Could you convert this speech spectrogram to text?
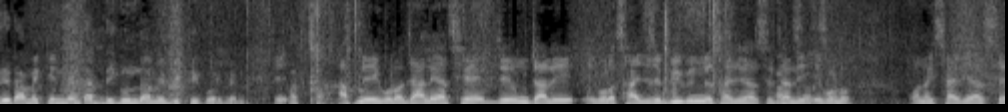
যে দামে কিনবেন তার দ্বিগুণ দামে বিক্রি করবেন। আচ্ছা। আপনি এগুলো জালি আছে যেমন জালি এগুলো সাইজ আছে বিভিন্ন সাইজে আছে জালি আচ্ছা, এগুলো। অনেক সাইজে আছে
